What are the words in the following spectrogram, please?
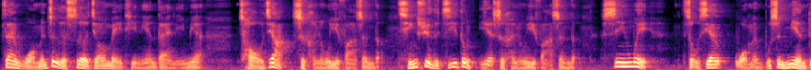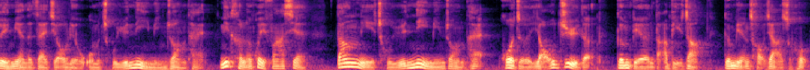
在我们这个社交媒体年代里面，吵架是很容易发生的，情绪的激动也是很容易发生的。是因为首先我们不是面对面的在交流，我们处于匿名状态。你可能会发现，当你处于匿名状态或者摇句的跟别人打笔仗、跟别人吵架的时候，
